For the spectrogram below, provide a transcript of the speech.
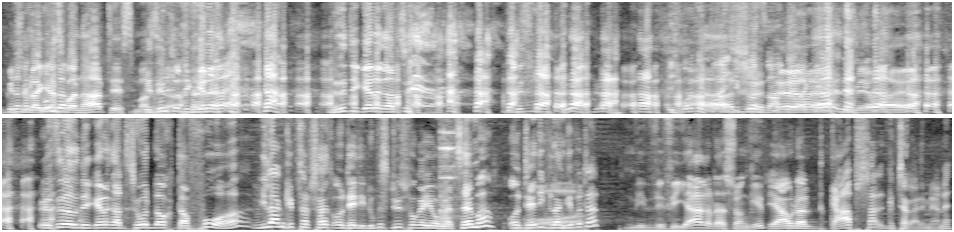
Generation. gleich da- erstmal einen Haartest machen. wir sind so ja. die Generation. wir sind die Generation. Ich wollte das gleiche gerade sagen, aber geht ja nicht mehr. Wir sind also die Generation noch davor. Wie lange gibt's das scheiß Old Daddy? Du bist Duisburger Jung. Erzähl mal. Old Daddy, wie lange gibt es das? wie, wie viele Jahre das schon gibt? Ja, oder gab's das? Gibt's ja gar nicht mehr, ne?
